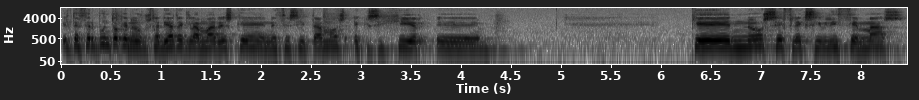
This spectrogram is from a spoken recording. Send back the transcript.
El tercer punto que nos gustaría reclamar es que necesitamos exigir que no se flexibilice más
